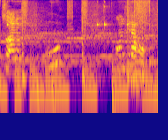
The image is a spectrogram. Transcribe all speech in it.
Zu einem U und wieder hoch.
